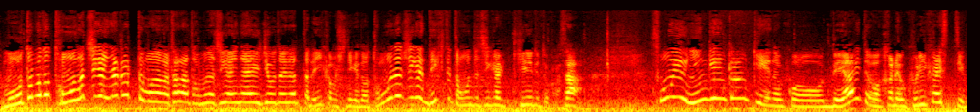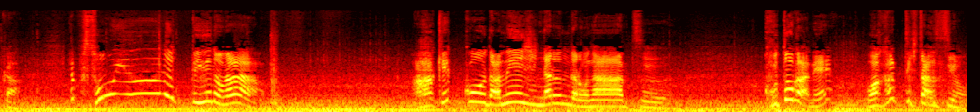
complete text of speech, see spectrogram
もともと友達がいなかったものがただ友達がいない状態だったらいいかもしれないけど友達ができた友達が切れるとかさそういう人間関係のこう出会いと別れを繰り返すっていうかやっぱそういうのっていうのがあ結構ダメージになるんだろうなーつうことがね分かってきたんですよ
